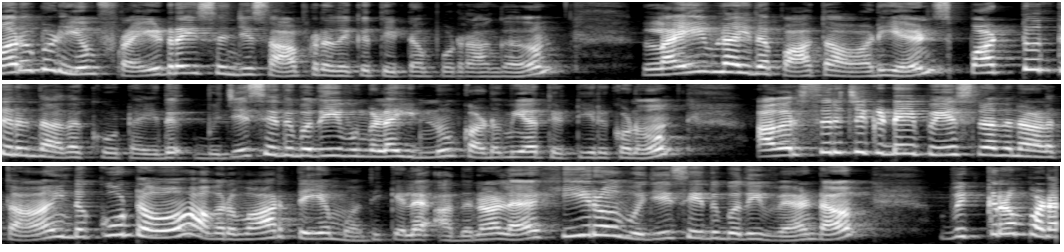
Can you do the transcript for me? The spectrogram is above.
மறுபடியும் ஃப்ரைட் ரைஸ் செஞ்சு சாப்பிட்றதுக்கு திட்டம் போடுறாங்க. லைவ்ல இதை பார்த்த ஆடியன்ஸ் பட்டும் திருந்தாத கூட்டம் இது. விஜய் சேதுபதி இவங்களை இன்னும் கடுமையாக திட்டியிருக்கணும் அவர் சிரிச்சுக்கிட்டே பேசுனதுனால தான் இந்த கூட்டம் அவர் வார்த்தையை மதிக்கலை. அதனால ஹீரோ விஜய் சேதுபதி வேண்டாம். விக்ரம் பட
